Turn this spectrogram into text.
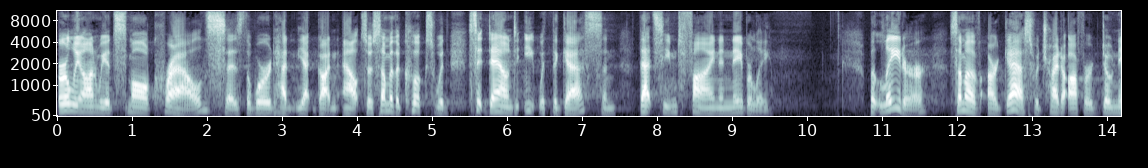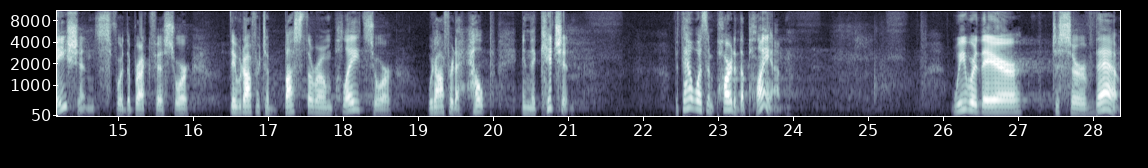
Early on, we had small crowds as the word hadn't yet gotten out, so some of the cooks would sit down to eat with the guests, and that seemed fine and neighborly. But later, some of our guests would try to offer donations for the breakfast, or they would offer to bust their own plates, or would offer to help in the kitchen. But that wasn't part of the plan. We were there to serve them.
